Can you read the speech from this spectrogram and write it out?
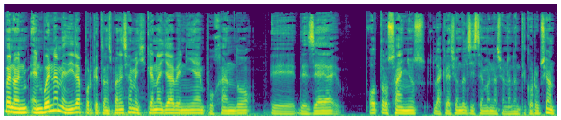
Bueno, en, buena medida porque Transparencia Mexicana ya venía empujando eh, desde otros años la creación del Sistema Nacional Anticorrupción.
